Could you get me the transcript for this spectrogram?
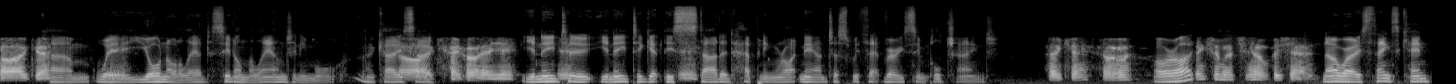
oh, okay. um, where Yeah. you're not allowed to sit on the lounge anymore. Okay, oh, so okay, right, yeah. you need Yeah. to you need to get this Yeah. started happening right now, just with that very simple change. Okay, all right. All right, Thanks so much for your help. Appreciate it. no worries. Thanks, Ken.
